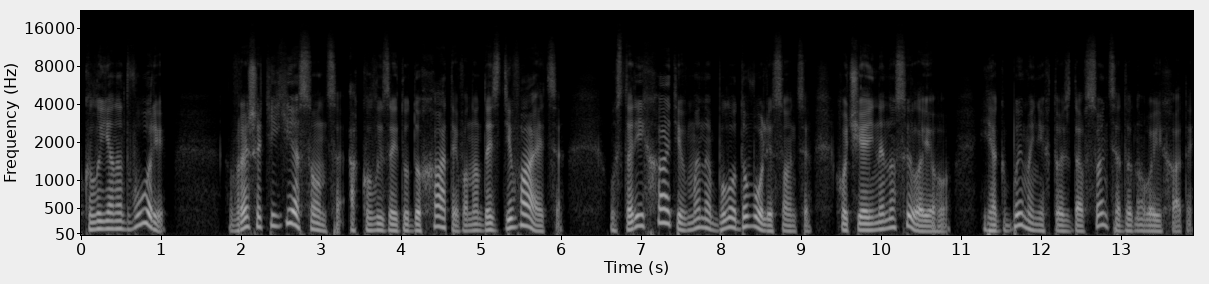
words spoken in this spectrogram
коли я на дворі, в решеті є сонце, а коли зайду до хати, воно десь дівається. У старій хаті в мене було доволі сонця, хоч я й не носила його. Якби мені хтось дав сонця до нової хати,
